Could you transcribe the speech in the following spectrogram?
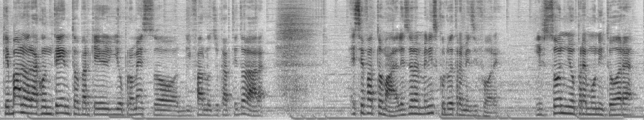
Kebano era contento perché io ho promesso di farlo giocare titolare e si è fatto male lesione al menisco 2-3 mesi fuori il sogno premonitore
